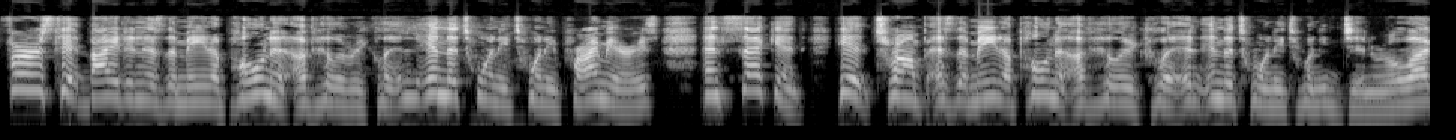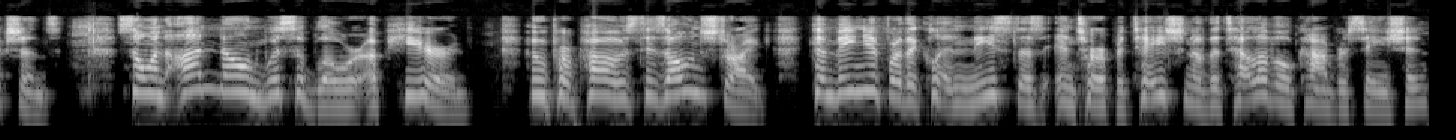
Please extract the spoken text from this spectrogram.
First, hit Biden as the main opponent of Hillary Clinton in the 2020 primaries, and second, hit Trump as the main opponent of Hillary Clinton in the 2020 general elections. So an unknown whistleblower appeared who proposed his own strike, convenient for the Clintonistas' interpretation of the telephone conversation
